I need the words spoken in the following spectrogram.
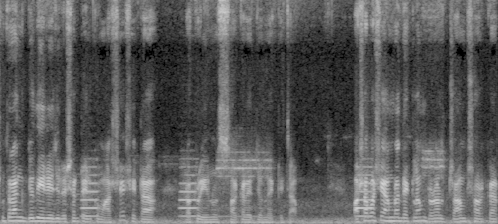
সুতরাং যদি এই রেজুলেশনটা এরকম আসে, সেটা ডক্টর ইউনুস সরকারের জন্য একটি চাপ। পাশাপাশি আমরা দেখলাম ডোনাল্ড ট্রাম্প সরকার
